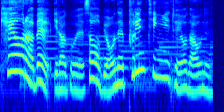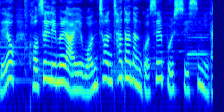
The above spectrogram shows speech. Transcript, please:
케어 라벨이라고 해서 면에 프린팅이 되어 나오는데요. 거슬림을 아예 원천 차단한 것을 볼 수 있습니다.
